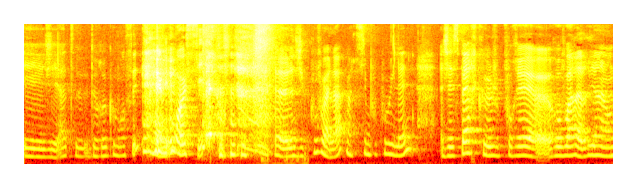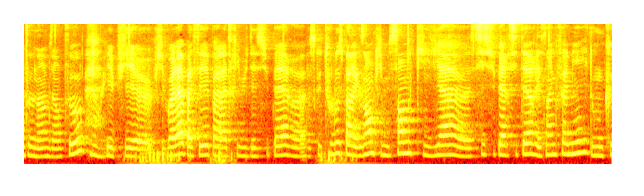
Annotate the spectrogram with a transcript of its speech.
et j'ai hâte de recommencer. moi aussi. Euh, du coup, voilà, merci beaucoup Hélène. J'espère que je pourrai euh, revoir Adrien et Antonin bientôt. Ah et puis, euh, puis voilà, passer par la tribu des super. parce que Toulouse, par exemple, il me semble qu'il y a 6 super sitters et 5 familles. Donc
